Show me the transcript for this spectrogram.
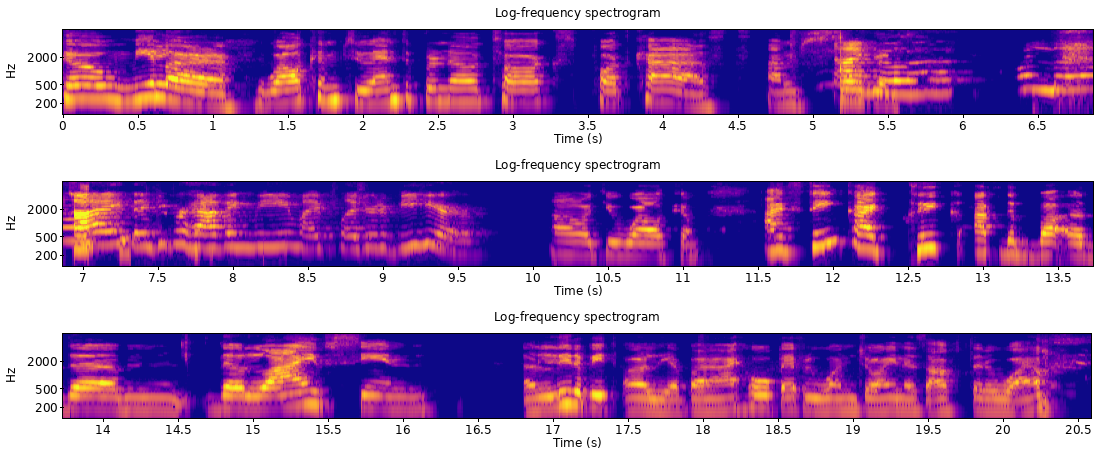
Margot Miller, welcome to Entrepreneur Talks podcast. I'm so Hi, Lola. Hello. Hi, thank you for having me. My pleasure to be here. Oh, you're welcome. I think I click at the uh, the um, the live scene a little bit earlier, but I hope everyone join us after a while.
